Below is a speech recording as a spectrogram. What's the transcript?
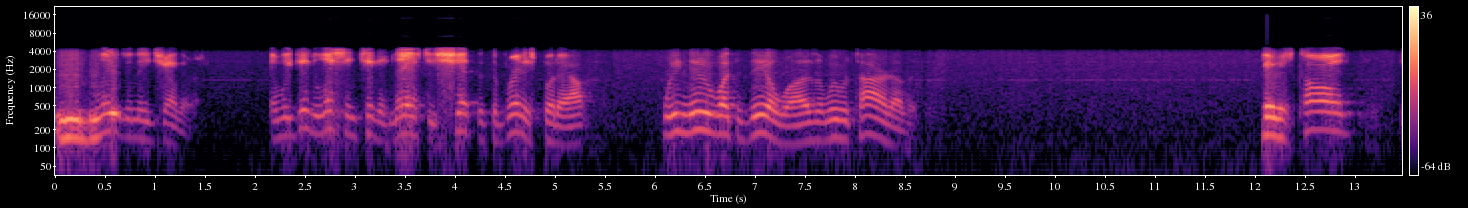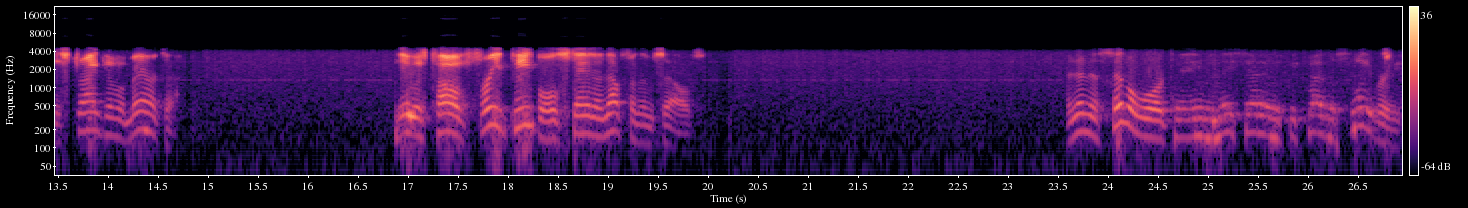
And we believed in each other. And we didn't listen to the nasty shit that the British put out we knew what the deal was and we were tired of it. It was called The Strength of America. It was called Free People Standing Up for Themselves. And then the Civil War came and they said it was because of slavery.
